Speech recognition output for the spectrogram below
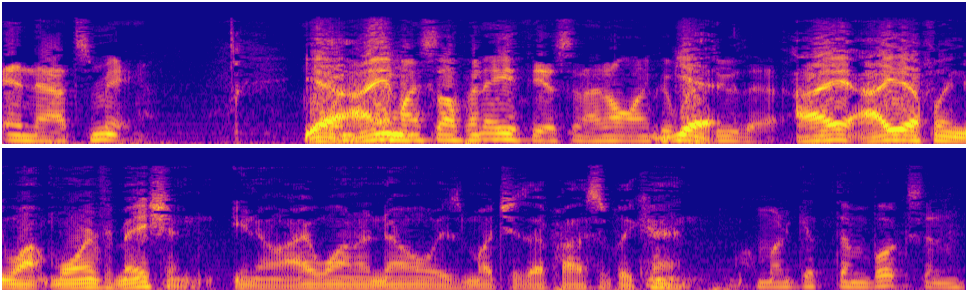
And that's me. Yeah, I I am. myself an atheist, and I don't like people yeah, to do that. I, I definitely want more information. You know, I want to know as much as I possibly can. I'm gonna get them books, and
